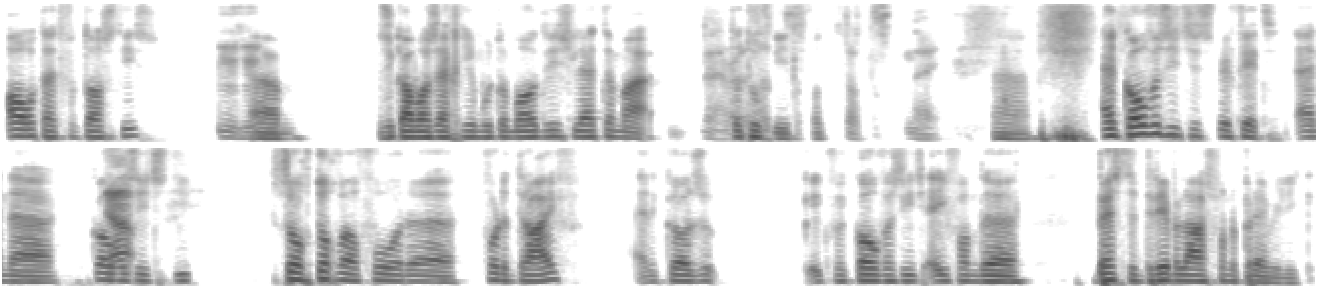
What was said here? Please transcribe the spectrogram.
altijd fantastisch. Mm -hmm. um, dus ik kan wel zeggen, je moet op Modric letten, maar, nee, maar dat, hoeft niet. Want, dat, nee. uh, en Kovacic is weer fit. En uh, Kovacic ja. die zorgt toch wel voor, uh, voor de drive. En ik, ik vind Kovacic een van de beste dribbelaars van de Premier League.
